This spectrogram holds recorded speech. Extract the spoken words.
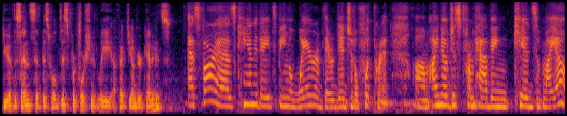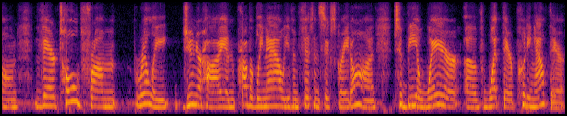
Do you have the sense that this will disproportionately affect younger candidates? As far as candidates being aware of their digital footprint, um, I know just from having kids of my own, they're told from really junior high and probably now even fifth and sixth grade on to be aware of what they're putting out there.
